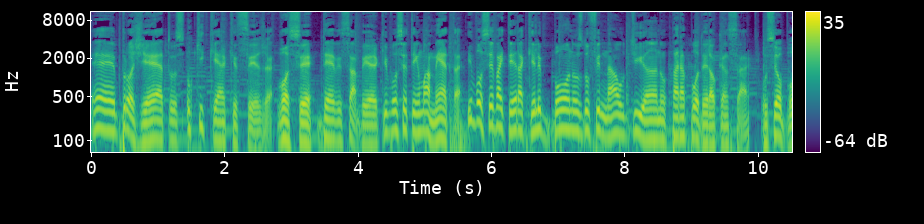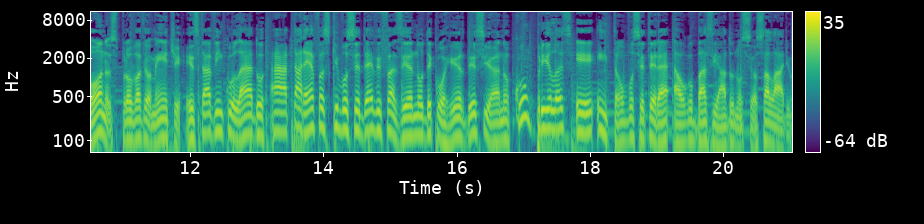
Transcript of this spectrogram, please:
é, projetos, o que quer que seja. Você deve saber que você tem uma meta e você vai ter aquele bônus do final de ano para poder alcançar. O seu bônus provavelmente está vinculado a tarefas que você deve fazer no decorrer desse ano, cumpri-las e então você terá algo baseado no seu salário.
